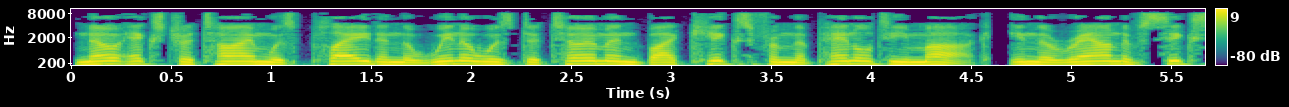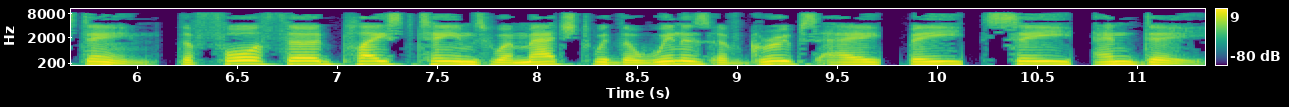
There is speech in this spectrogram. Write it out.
no extra time was played and the winner was determined by kicks from the penalty mark. In the round of 16, the four third-placed teams were matched with the winners of groups A, B, C, and D.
